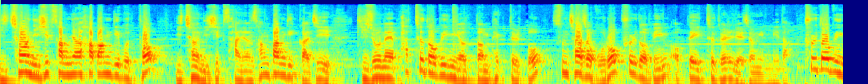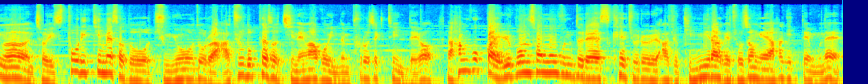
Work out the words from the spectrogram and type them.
2023년 하반기부터 2024년 상반기까지 기존의 파트 더빙이었던 팩들도 순차적으로 풀더빙 업데이트될 예정입니다. 풀더빙은 저희 스토리팀에서도 중요도를 아주 높여서 진행하고 있는 프로젝트인데요. 한국과 일본 성우분들의 스케줄을 아주 긴밀하게 조정해야 하기 때문에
